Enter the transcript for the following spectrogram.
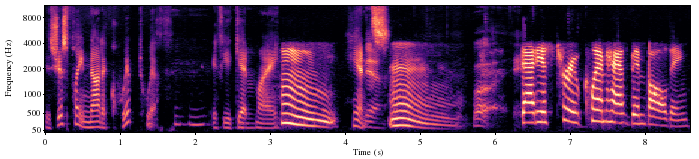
is just plain not equipped with Mhm. if you get Mhm. my Hmm. hints Mm. Well, That is true. Clem has been balding.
